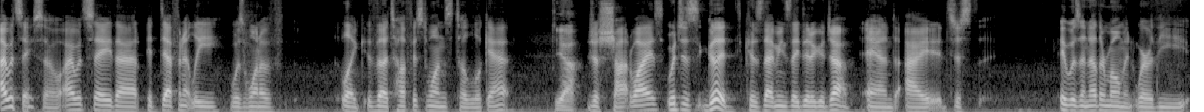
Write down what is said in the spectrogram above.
I would say so. I would say that it definitely was one of like the toughest ones to look at Yeah. just shot wise, which is good because that means they did a good job. And I, it's just, it was another moment where the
